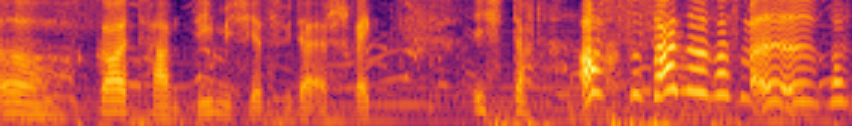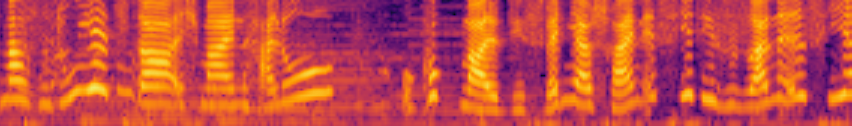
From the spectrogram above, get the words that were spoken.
Oh Gott, haben die mich jetzt wieder erschreckt. Ich dachte, ach Susanne, was, äh, was machst du jetzt da? Ich meine, hallo? Oh, guck mal, die Svenja Schein ist hier, die Susanne ist hier.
